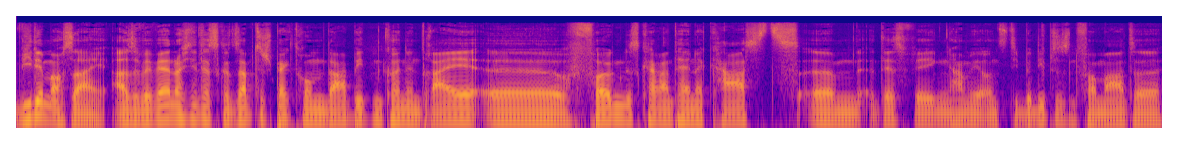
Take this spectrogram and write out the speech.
Wie dem auch sei. Also wir werden euch nicht das gesamte Spektrum darbieten können in drei äh, Folgen des Quarantäne-Casts. Ähm, deswegen haben wir uns die beliebtesten Formate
